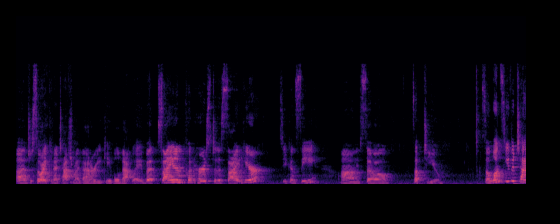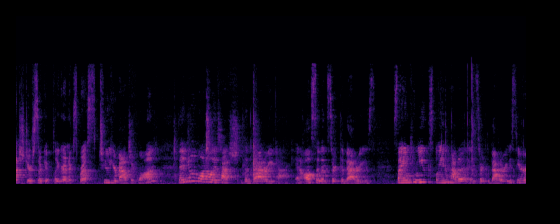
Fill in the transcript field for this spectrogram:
uh, just so I can attach my battery cable that way. But Cyan put hers to the side here, so you can see. Um, so it's up to you. So once you've attached your Circuit Playground Express to your magic wand, then you'll want to attach the battery pack and also insert the batteries. Cyan, can you explain how to insert the batteries here?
